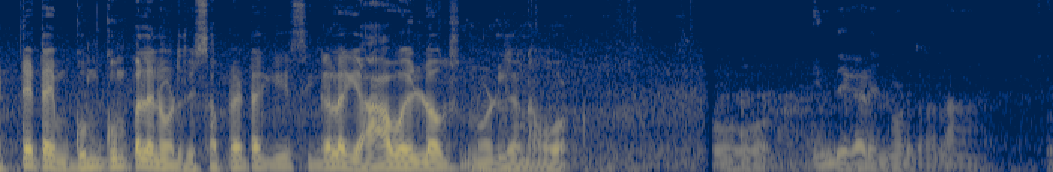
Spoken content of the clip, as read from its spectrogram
ಅಟ್ ಎ ಟೈಮ್ ಗುಂಪು ಗುಂಪಲ್ಲೇ ನೋಡಿದ್ವಿ. ಸಪ್ರೇಟಾಗಿ ಆಗಿ ಯಾವ ವೈಲ್ಡ್ ಡಾಗ್ಸ್ ನೋಡಲಿಲ್ಲ ನಾವು. ಹಿಂದೆ ಗಾಡಿ ನೋಡಿದ್ರಲ್ಲ? ಸೊ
